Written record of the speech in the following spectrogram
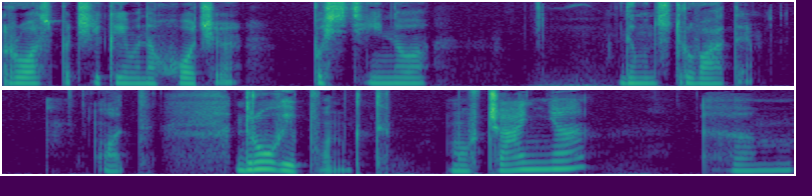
розпач, який вона хоче постійно демонструвати. От. Другий пункт мовчання, ем,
